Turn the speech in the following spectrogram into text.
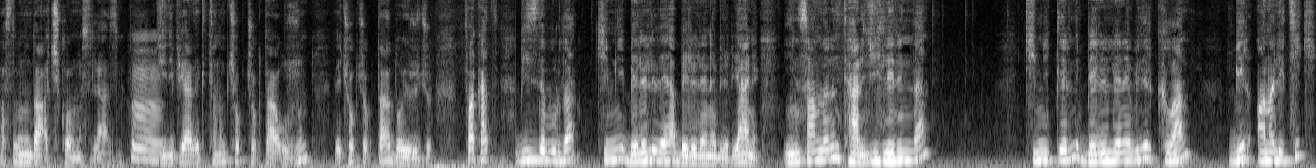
Aslında bunun daha açık olması lazım. GDPR'daki tanım çok çok daha uzun ve çok çok daha doyurucu. Fakat biz de burada kimliği belirli veya belirlenebilir. Yani insanların tercihlerinden kimliklerini belirlenebilir kılan bir analitik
